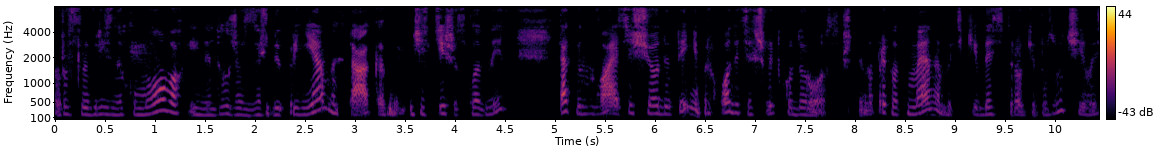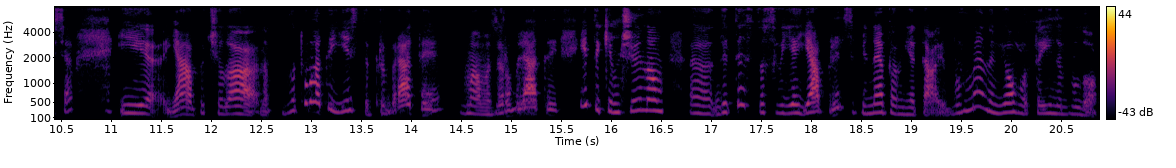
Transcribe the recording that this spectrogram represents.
росли в різних умовах і не дуже завжди приємних, так, частіше складних. Так відбувається, що дитині приходиться швидко дорослішати. Наприклад, у мене батьки в 10 років розлучилися, і я почала готувати їсти, прибирати, мама заробляти, і таким чином е, дитинство своє я, в принципі, не пам'ятаю, бо в мене в нього то і не було.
